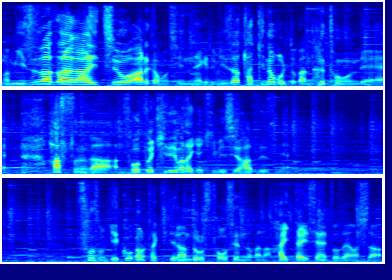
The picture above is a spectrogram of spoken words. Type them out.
まあ、水技が一応あるかもしれないけど、水は滝登りとかになると思うんで、ハッスンが相当切りまなきゃ厳しいはずですね。そもそも月光下の滝ってランドロス倒せるのかな？はい、対戦ありがとうございました。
